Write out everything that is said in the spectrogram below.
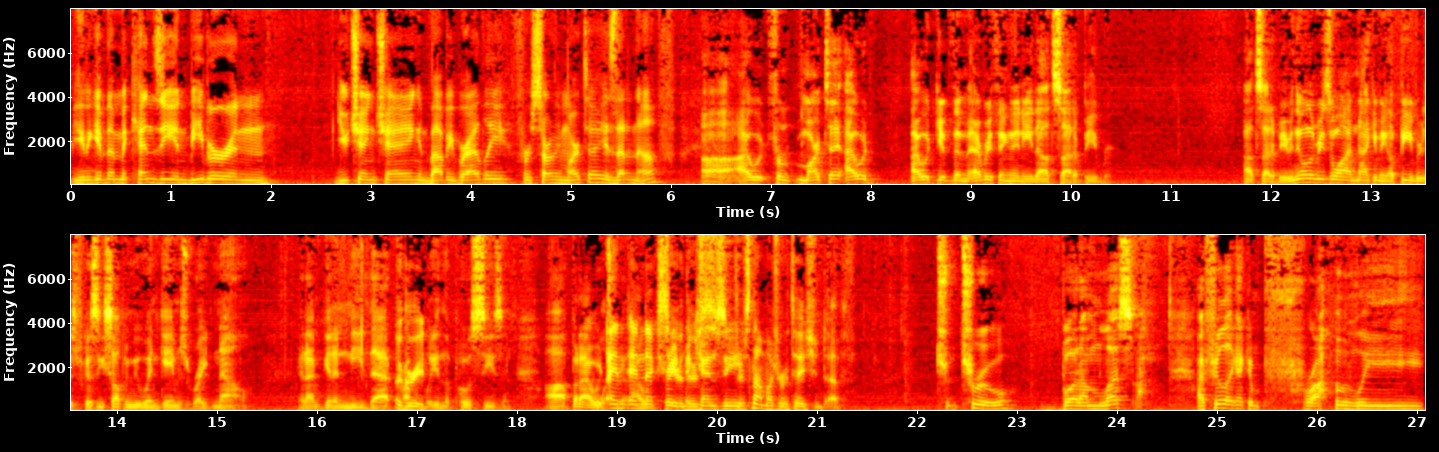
You're going to give them McKenzie and Bieber and Yu Chang Chang and Bobby Bradley for Starling Marte? Is that enough? Uh, I would for Marte. I would I would give them everything they need outside of Bieber. Outside of Bieber, and the only reason why I'm not giving up Bieber is because he's helping me win games right now, and I'm going to need that probably Agreed. in the postseason. Uh, but I would And, I and would next trade year, there's McKenzie. there's not much rotation depth. Tr- true, but I'm less. I feel like I can probably.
